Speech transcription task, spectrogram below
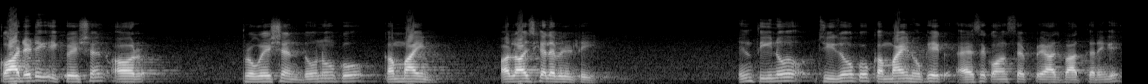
क्वाड्रेटिक इक्वेशन और प्रोग्रेशन दोनों को कंबाइन और लॉजिकल एबिलिटी इन तीनों चीज़ों को कंबाइन होकर एक ऐसे कॉन्सेप्ट पे आज बात करेंगे,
